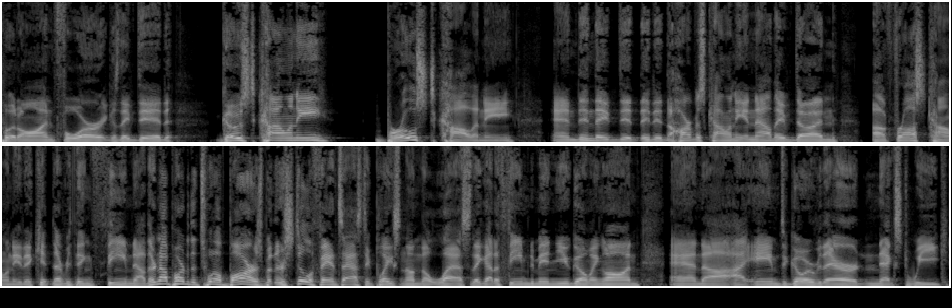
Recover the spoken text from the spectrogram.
put on for because they did Ghost Colony, Broast Colony, and then they did they did the Harvest Colony, and now they've done uh, Frost Colony. They kept everything themed. Now they're not part of the twelve bars, but they're still a fantastic place nonetheless. They got a themed menu going on, and uh, I aim to go over there next week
